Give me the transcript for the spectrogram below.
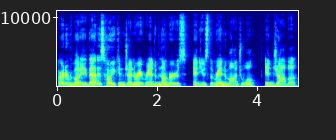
Alright everybody, that is how you can generate random numbers and use the random module in Java.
